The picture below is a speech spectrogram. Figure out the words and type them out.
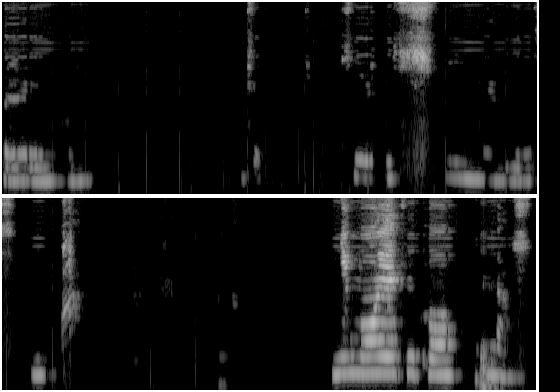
pelerynką. Czy- jakieś świnia? Nie moje, tylko nasze.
